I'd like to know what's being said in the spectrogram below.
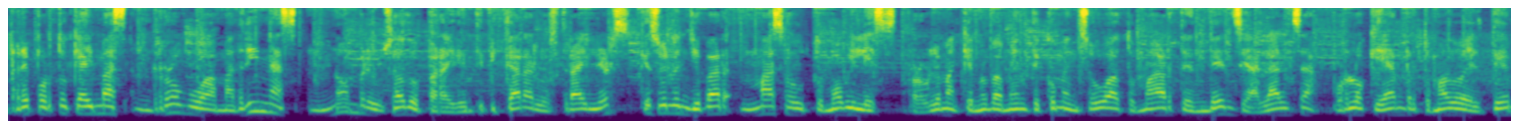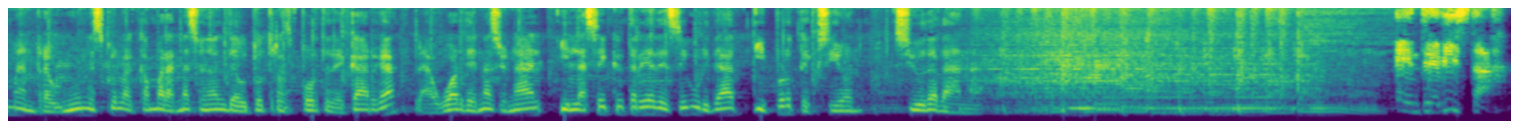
reportó que hay más robo a madrinas, nombre usado para identificar a los trailers que suelen llevar más automóviles, problema que nuevamente comenzó a tomar tendencia al alza, por lo que han retomado el tema en reuniones con la Cámara Nacional de Autotransporte de Carga, la Guardia Nacional y la Secretaría de Seguridad y Protección Ciudadana. Entrevista.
